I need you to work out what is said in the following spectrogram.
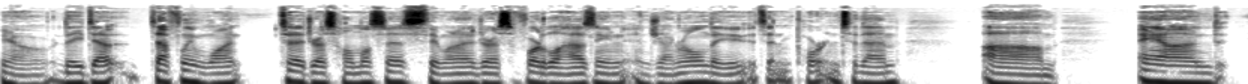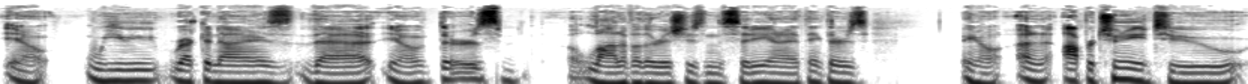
you know, they de- definitely want to address homelessness. They want to address affordable housing in general. They it's important to them, um, and you know we recognize that you know there's a lot of other issues in the city, and I think there's you know an opportunity to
